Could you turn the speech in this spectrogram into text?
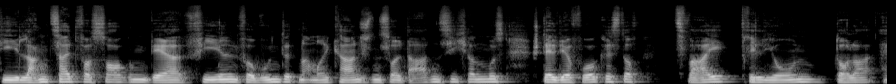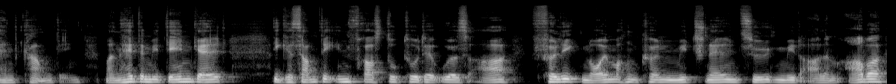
die Langzeitversorgung der vielen verwundeten amerikanischen Soldaten sichern muss. Stell dir vor, Christoph, zwei Trillionen Dollar and counting. Man hätte mit dem Geld die gesamte Infrastruktur der USA völlig neu machen können mit schnellen Zügen, mit allem. Aber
